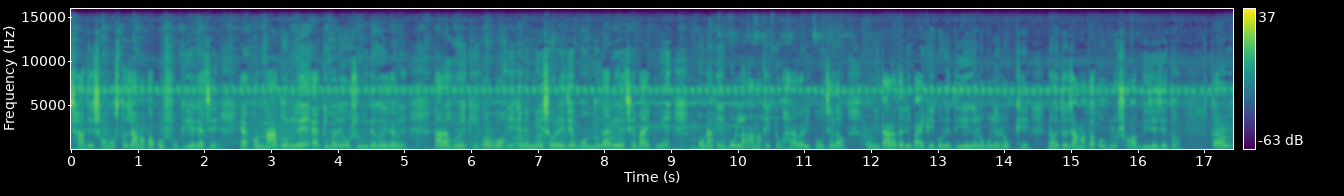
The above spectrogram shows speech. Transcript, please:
ছাদে সমস্ত জামা কাপড় শুকিয়ে গেছে। এখন না তুললে একেবারে অসুবিধে হয়ে যাবে। তাড়াহুড়োয় কি করব? এখানে মেশোর এই যে বন্ধু দাঁড়িয়ে আছে বাইক নিয়ে, ওনাকেই বললাম, আমাকে একটু ভাড়া বাড়ি পৌঁছে দাও। উনি তাড়াতাড়ি বাইকে করে দিয়ে গেল বলে রক্ষে, নয়তো জামা কাপড়গুলো সব ভিজে যেত। কারণ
